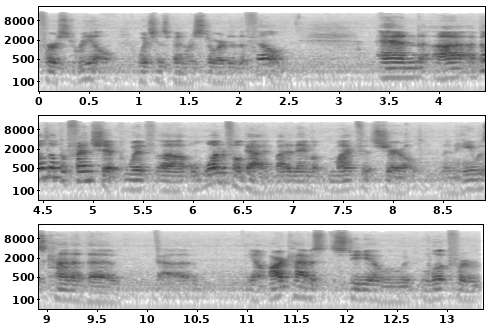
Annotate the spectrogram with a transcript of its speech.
first reel, which has been restored to the film. And uh, I built up a friendship with a wonderful guy by the name of Mike Fitzgerald, and he was kind of the uh, you know archivist at the studio who would look for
